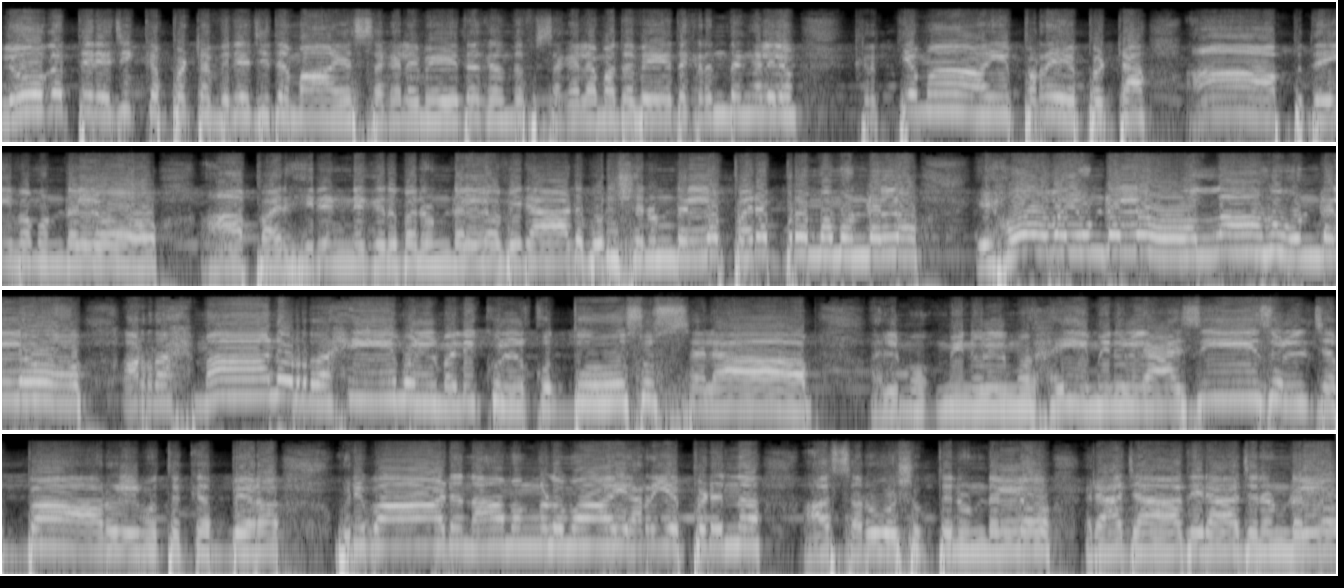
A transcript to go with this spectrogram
ലോകത്ത് രചിക്കപ്പെട്ട വിരചിതമായ സകലവേദ ഗ്രന്ഥ സകല മതവേദ ഗ്രന്ഥങ്ങളിലും കൃത്യമായി പറയപ്പെട്ട ആ ദൈവമുണ്ടല്ലോ. ആ പരിഹിരണ്യഗർഭനുണ്ടല്ലോ വിരാട് പുരുഷനുണ്ടല്ലോ പരബ്രഹ്മമുണ്ടല്ലോ യഹോവയുണ്ടല്ലോ അള്ളാഹു ഉണ്ടല്ലോ അർറഹ്മാനുർ റഹീമുൽ മലിക്കുൽ അൽ മുഅ്മിനുൽ മുഹൈമിനുൽ ജബ്ബാറുൽ ഒരുപാട് നാമങ്ങളുമായി അറിയപ്പെടുന്ന ആ സർവശക്തനുണ്ടല്ലോ രാജാതിരാജനുണ്ടല്ലോ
